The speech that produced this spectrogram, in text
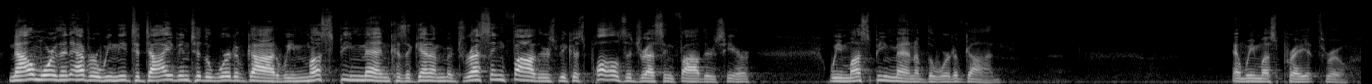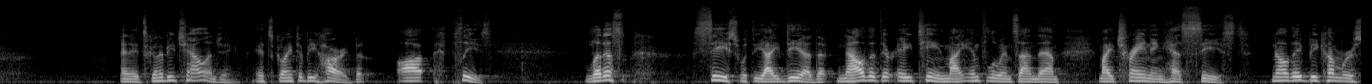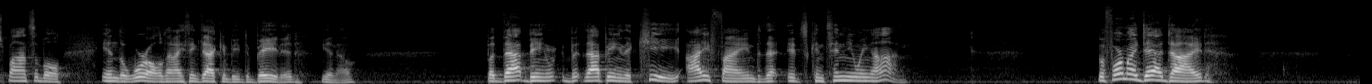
Now more than ever, we need to dive into the Word of God. We must be men, because again, I'm addressing fathers because Paul's addressing fathers here. We must be men of the Word of God. And we must pray it through. And it's going to be challenging, it's going to be hard, but uh, please, let us cease with the idea that now that they're 18, my influence on them, my training has ceased. No, they've become responsible in the world, and I think that can be debated, you know. But that being, but that being the key, I find that it's continuing on. Before my dad died,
